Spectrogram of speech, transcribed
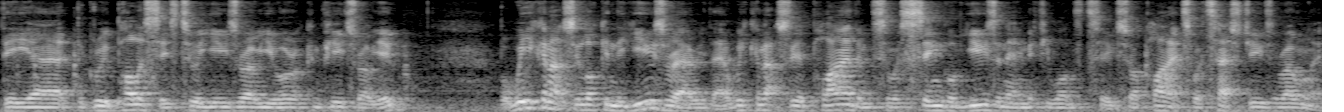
the, uh, the group policies to a user OU or a computer OU. But we can actually look in the user area there, we can actually apply them to a single username if you wanted to, so apply it to a test user only.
